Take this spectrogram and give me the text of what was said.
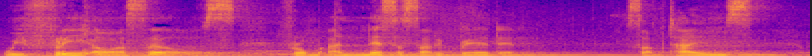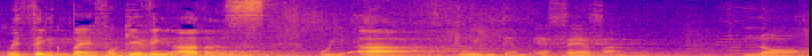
We free ourselves from unnecessary burden. Sometimes we think by forgiving others, we are doing them a favor. No,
